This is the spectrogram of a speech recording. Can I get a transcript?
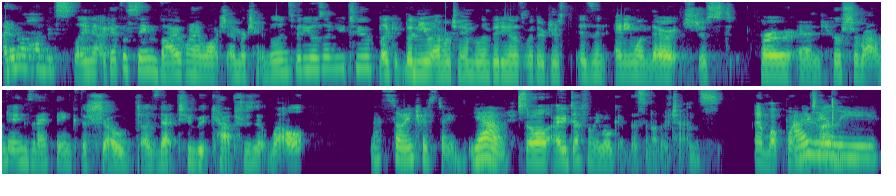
I don't know how to explain it. I get the same vibe when I watch Emma Chamberlain's videos on YouTube. Like the new Emma Chamberlain videos where there just isn't anyone there. It's just her and her surroundings. And I think the show does that too. It captures it well. That's so interesting. Yeah. So I definitely will give this another chance. At what point I really,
